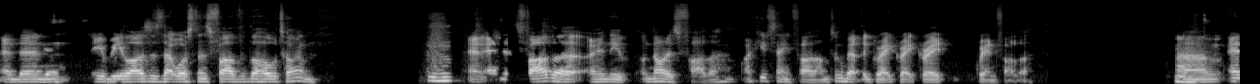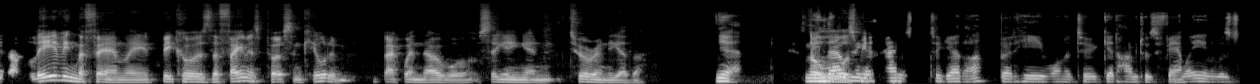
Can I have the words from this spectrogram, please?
And then he realizes that wasn't his father the whole time. Mhm. And, and his father only, not his father. I keep saying father. I'm talking about the great great great grandfather. Um, ended up leaving the family because the famous person killed him back when they were singing and touring together. Yeah. I mean, they were going to music. get famous together, but he wanted to get home to his family and was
